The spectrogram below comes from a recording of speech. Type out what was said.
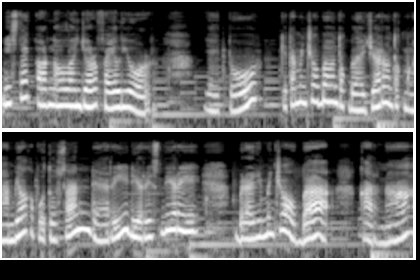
Mistake are no longer failure, yaitu kita mencoba untuk belajar untuk mengambil keputusan dari diri sendiri. Berani mencoba, karena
